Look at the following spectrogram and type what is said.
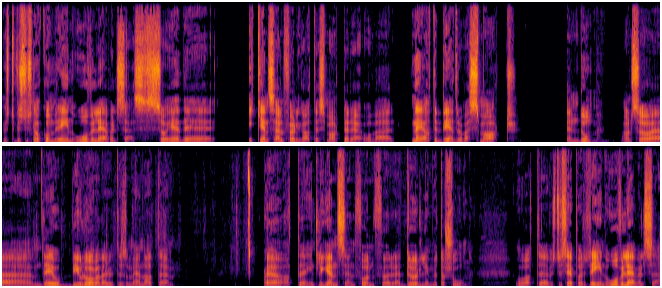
hvis, du, hvis, du, snakker om ren overlevelse, så er det ikke en selvfølge at det er smartere å være Nei, at det er bedre å være smart enn dum. Altså, eh, det er jo biologer der ute som mener at eh, eh at intelligens er en form for eh, dødelig mutasjon, og at eh, hvis du ser på ren overlevelse,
